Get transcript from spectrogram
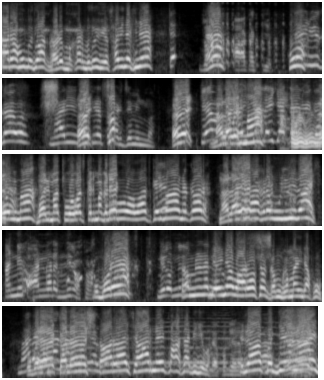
તારે હું બધું આ ઘર મકાન બધું વેસાવી નાખીને હે? આ કાકી. હું? ત્રણ વીઘા મારી એ, છે શું? તમારી જમીનમાં. એ કેમ? નાલાયકમાં. પૈસા લઈ ગયા ત્રણ વીઘા બોલમાં બોલમાં તું અવાજ કરી માં ગડે તું અવાજ કરી માં નકર. નાલાયક. આકડે ઉલ્લી જાય. આ નીરો આ નોડે નીરો થોડો. ઊભો રે. નીરો નીરો. તમને બેયને વારો છો ગમગમાઈ નાખું. ઊભો રે કલેશ. તારા ચાર નહીં પાંચ બીજી દેવા. એટલે પગે નહીં.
